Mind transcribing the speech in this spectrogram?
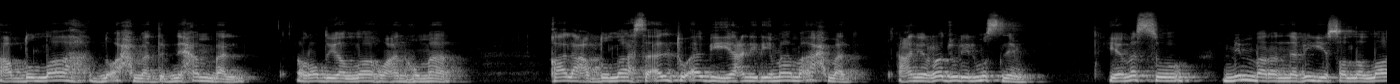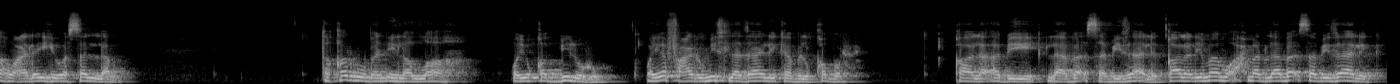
عبد الله بن أحمد بن حنبل رضي الله عنهما. قال عبد الله سألت أبي يعني الإمام أحمد عن الرجل المسلم يمس منبر النبي صلى الله عليه وسلم تقربا إلى الله ويقبله ويفعل مثل ذلك بالقبر. قال أبي لا بأس بذلك. قال الإمام أحمد لا بأس بذلك.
